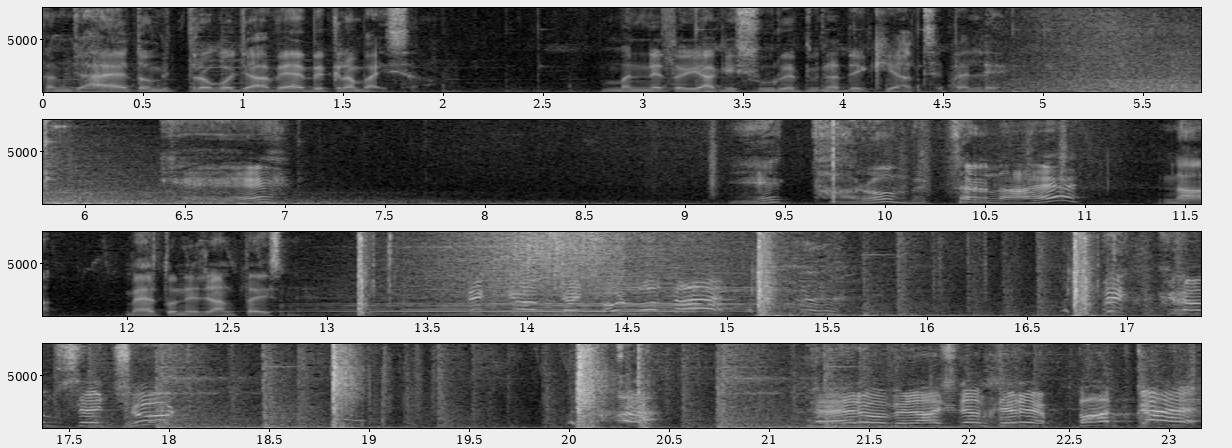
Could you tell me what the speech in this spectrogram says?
समझाया तो मित्रों को जावे है विक्रम भाई साहब। मन ने तो यहाँ की सूरत भी ना देखी आज से पहले। के? ये थारो मित्र ना है? ना मैं तो नहीं जानता इसने। विक्रम से झूठ बोलता है? विक्रम से झूठ? विराजना तेरे बाप का है।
